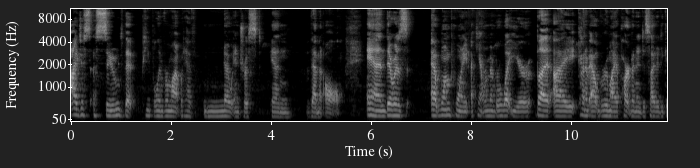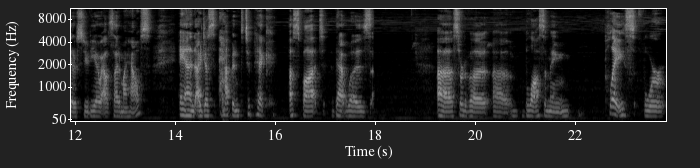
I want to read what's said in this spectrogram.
I just assumed that people in Vermont would have no interest in them at all. And there was at one point, I can't remember what year, but I kind of outgrew my apartment and decided to get a studio outside of my house. And I just happened to pick a spot that was uh, sort of a, a blossoming place for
